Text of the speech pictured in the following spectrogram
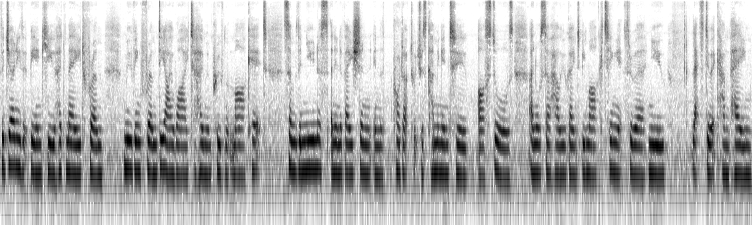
the journey that B&Q had made from moving from DIY to home improvement market, some of the newness and innovation in the product which was coming into our stores, and also how we were going to be marketing it through a new Let's Do It campaign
